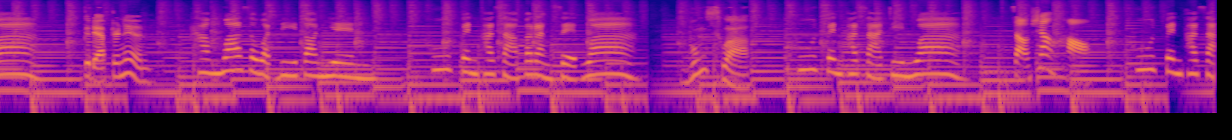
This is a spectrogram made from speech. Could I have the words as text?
ว่า Good afternoon. คำว่าสวัสดีตอนเย็น พูดเป็นภาษาฝรั่งเศสว่า Bonsoir. พูดเป็นภาษาจีนว่า 早上好， พูดเป็นภาษา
